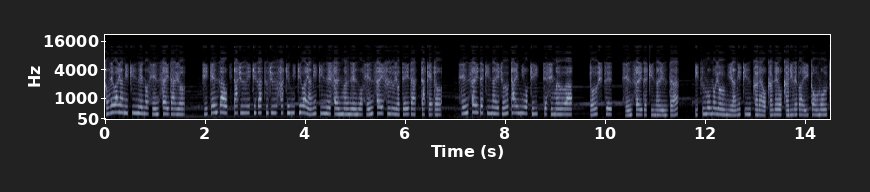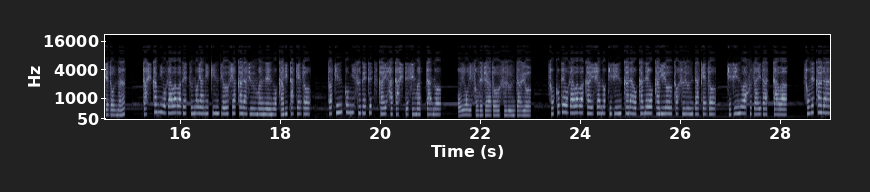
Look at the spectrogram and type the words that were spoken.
それは闇金への返済だよ。事件が起きた11月18日は闇金へ3万円を返済する予定だったけど、返済できない状態に陥ってしまうわ。どうして、返済できないんだ？いつものように闇金からお金を借りればいいと思うけどな。確かに小川は別の闇金業者から10万円を借りたけど、パチンコに全て使い果たしてしまったの。おいおいそれじゃあどうするんだよ。そこで小川は会社の知人からお金を借りようとするんだけど、知人は不在だったわ。それから、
